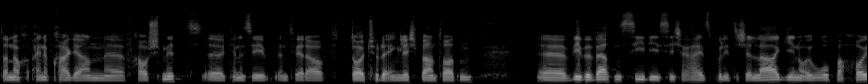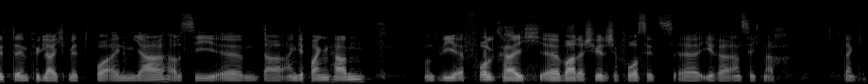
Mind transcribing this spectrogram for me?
Dann noch eine Frage an äh, Frau Schmidt. Äh, können Sie entweder auf Deutsch oder Englisch beantworten? Äh, wie bewerten Sie die sicherheitspolitische Lage in Europa heute im Vergleich mit vor einem Jahr, als Sie da angefangen haben? Und wie erfolgreich äh, war der schwedische Vorsitz äh, Ihrer Ansicht nach? Danke.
